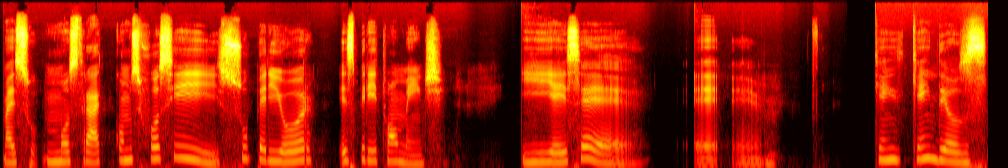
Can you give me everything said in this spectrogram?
mas mostrar como se fosse superior espiritualmente. E esse é, é- é quem, quem Deus,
